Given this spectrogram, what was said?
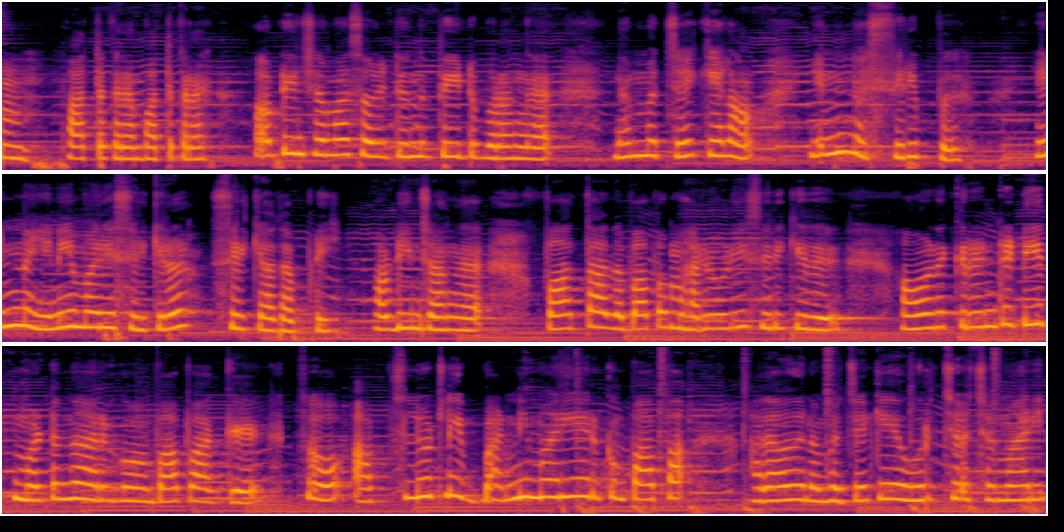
ம் பார்த்துக்கிறேன் பார்த்துக்கிறேன் அப்படின்ற மாதிரி சொல்லிட்டு வந்து தூக்கிட்டு போகிறாங்க நம்ம ஜெயிக்கலாம். என்ன சிரிப்பு. என்ன இணைய மாதிரியே சிரிக்கிற? சிரிக்காத அப்படி அப்படின்றாங்க. பார்த்தா அந்த பாப்பா மறுபடியும் சிரிக்குது. அவனுக்கு ரெண்டு டீத் மட்டும்தான் இருக்கும் பாப்பாவுக்கு. ஸோ அப்சல்யூட்லி பண்ணி மாதிரியே இருக்கும் பாப்பா. அதாவது நம்ம ஜெக்கையை உரிச்சு வச்ச மாதிரி.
